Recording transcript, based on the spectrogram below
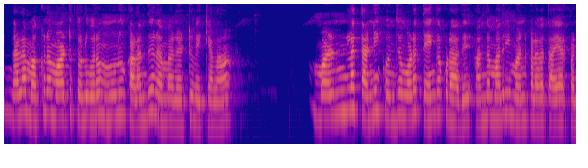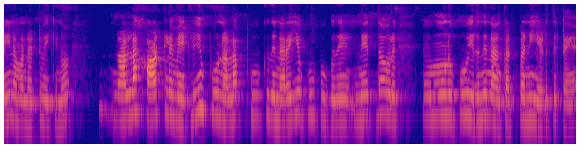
நல்லா மக்குன மாட்டு தொழுவரம் மூணும் கலந்து நம்ம நட்டு வைக்கலாம். மண்ணில் தண்ணி கொஞ்சம் கூட தேங்கக்கூடாது அந்த மாதிரி மண் கலவை தயார் பண்ணி நம்ம நட்டு வைக்கணும். நல்லா ஹாட் கிளைமேட்லேயும் பூ நல்லா பூக்குது. நிறைய பூ பூக்குது. நேற்று தான் ஒரு மூணு பூ இருந்து நான் கட் பண்ணி எடுத்துட்டேன்.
